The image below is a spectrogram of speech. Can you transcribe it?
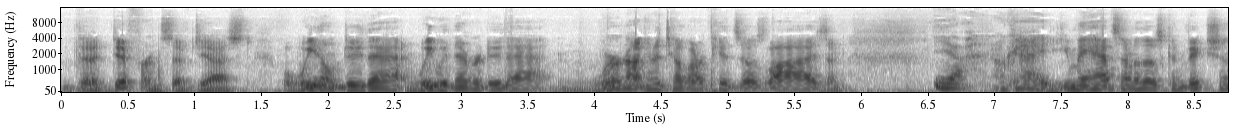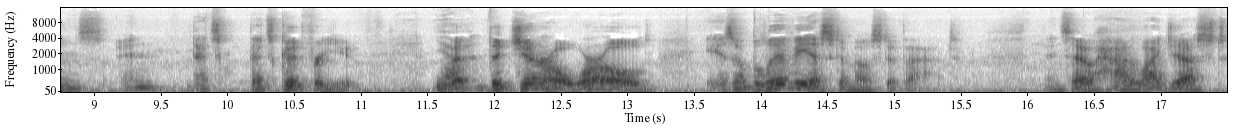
the difference of just, well, we don't do that and we would never do that and we're not going to tell our kids those lies and yeah. okay, you may have some of those convictions, and that's that's good for you. Yeah. But the general world is oblivious to most of that, and so how do I just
